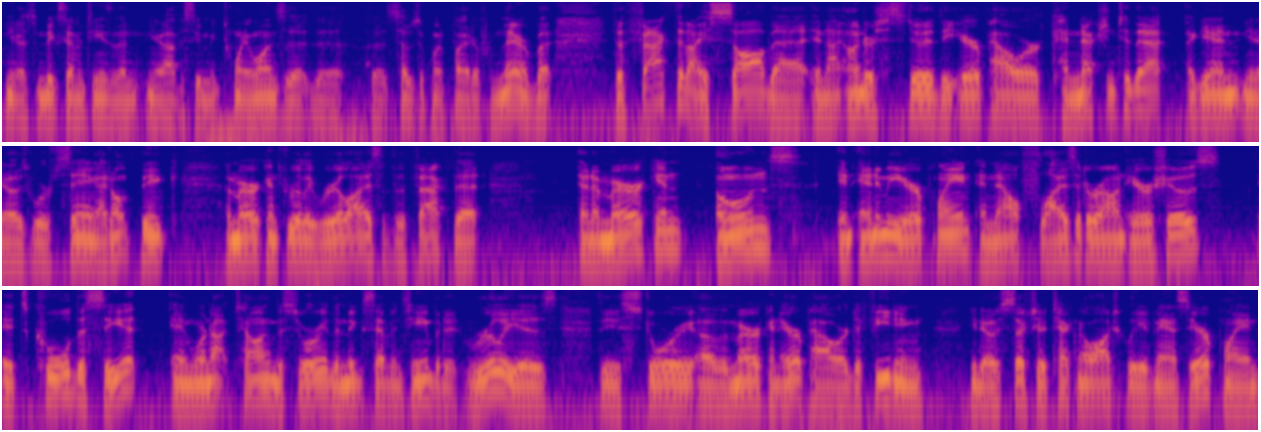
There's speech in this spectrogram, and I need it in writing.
you know some MiG-17s, and then you know obviously MiG-21s, the, the, the subsequent fighter from there. But the fact that I saw that and I understood the air power connection to that, again, you know, as we're saying, I don't think Americans really realize that the fact that an American owns an enemy airplane and now flies it around air shows, it's cool to see it. And we're not telling the story of the MiG 17, but it really is the story of American air power defeating, you know, such a technologically advanced airplane.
